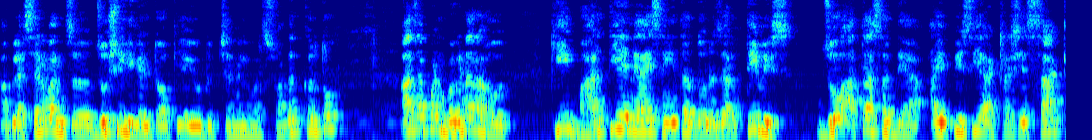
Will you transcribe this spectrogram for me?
आपल्या सर्वांचं जोशी लिगल टॉक या यूट्यूब चॅनलवर स्वागत करतो. आज आपण बघणार आहोत की भारतीय न्याय संहिता दोन हजार तेवीस जो आता सध्या आय पी सी अठराशे साठ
